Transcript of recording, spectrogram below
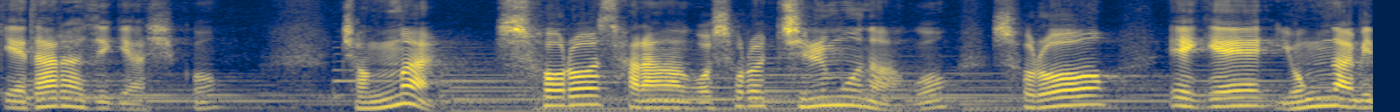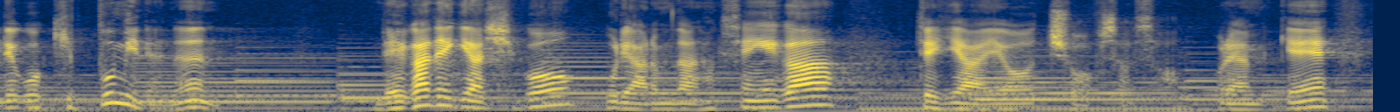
깨달아지게 하시고 정말 서로 사랑하고 서로 질문하고 서로에게 용납이 되고 기쁨이 되는 내가 되게 하시고 우리 아름다운 학생회가 되게 하여 주옵소서. 우리 함께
